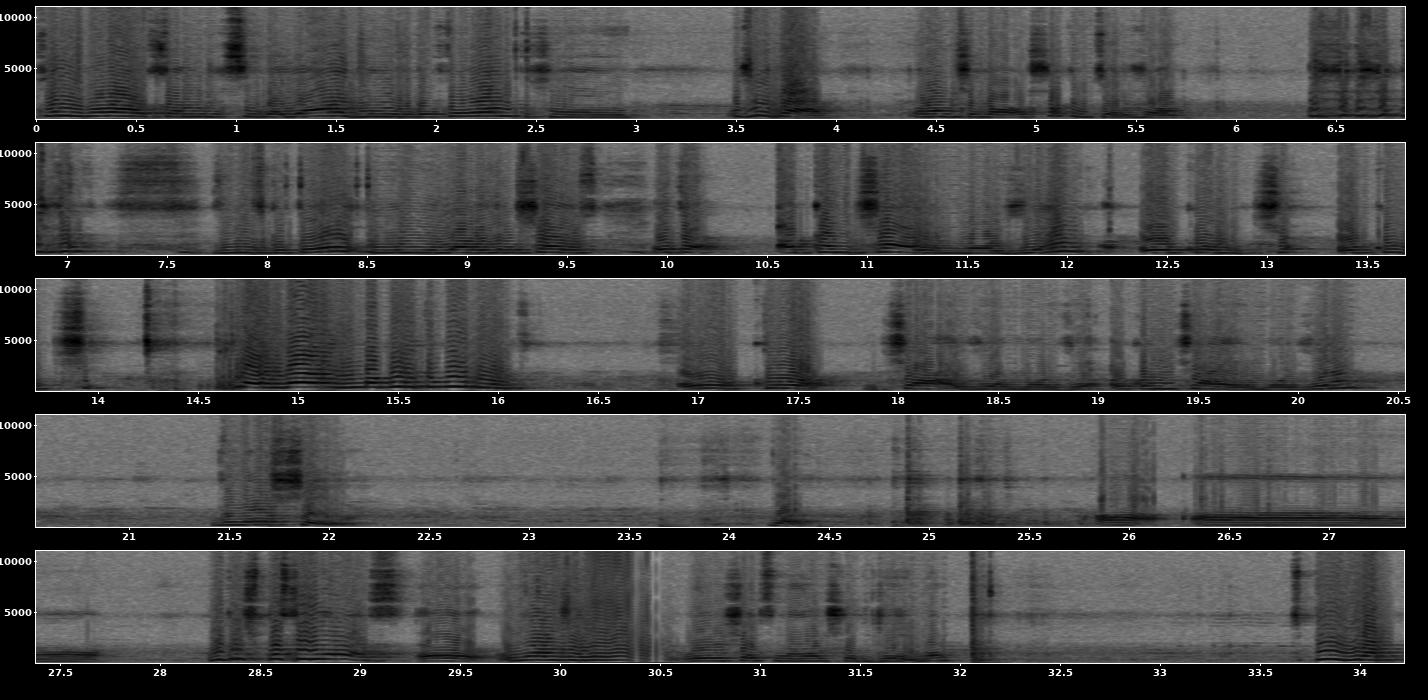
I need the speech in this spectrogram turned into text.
Всем здорово, с вами, как всегда, я, Денис ГТ, точнее, уже, да, раньше был шотом, теперь уже Денис ГТ, и я возвращаюсь, это окончаемое, оконча, оконч... Правда, не могу это выбрать. Окончаемое, окончаемое возвращение. Вот. А, а, ну, короче, последний раз э, я уже возвращаться на Shot Gamer. Теперь я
